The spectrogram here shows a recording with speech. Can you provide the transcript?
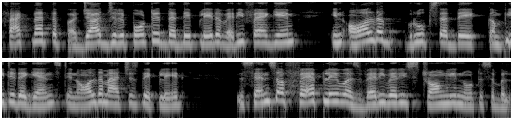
fact that the judge reported that they played a very fair game in all the groups that they competed against, in all the matches they played. The sense of fair play was very very strongly noticeable.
